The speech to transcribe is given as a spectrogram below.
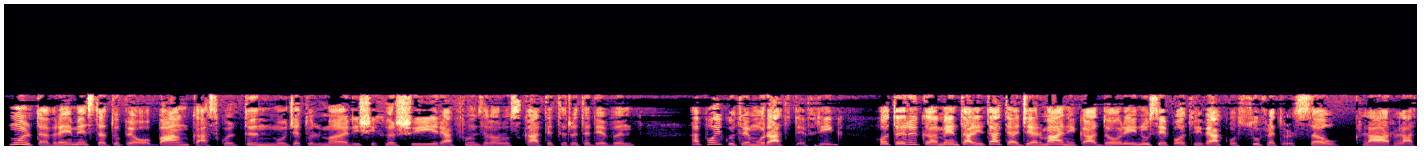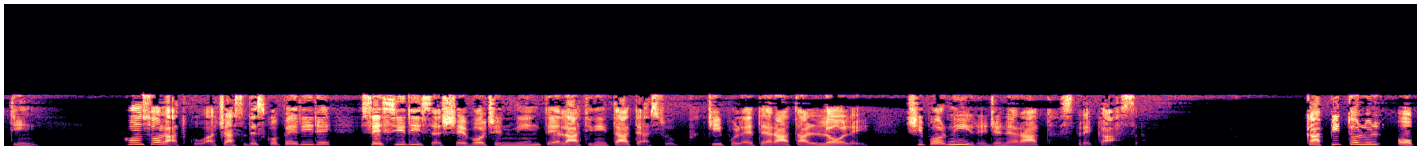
Multă vreme stătu pe o bancă, ascultând mugetul mării și hârșuirea frunzelor uscate târâte de vânt. Apoi, cu tremurat de frig, hotărâ că mentalitatea germanică a Dorei nu se potrivea cu sufletul său clar latin. Consolat cu această descoperire, se sili să-și evoce în minte latinitatea sub chipul eterat al Lolei și porni regenerat spre casă. Capitolul 8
